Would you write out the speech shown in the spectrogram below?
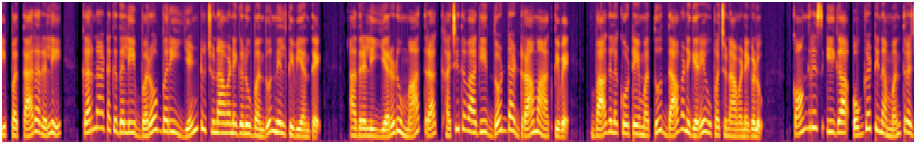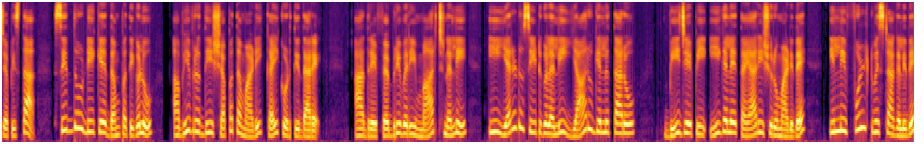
ಇಪ್ಪತ್ತಾರರಲ್ಲಿ ಕರ್ನಾಟಕದಲ್ಲಿ ಬರೋಬ್ಬರಿ ಎಂಟು ಚುನಾವಣೆಗಳು ಬಂದು ನಿಲ್ತಿವಿಯಂತೆ. ಅದರಲ್ಲಿ ಎರಡು ಮಾತ್ರ ಖಚಿತವಾಗಿ ದೊಡ್ಡ ಡ್ರಾಮಾ ಆಗ್ತಿವೆ. ಬಾಗಲಕೋಟೆ ಮತ್ತು ದಾವಣಗೆರೆ ಉಪಚುನಾವಣೆಗಳು. ಕಾಂಗ್ರೆಸ್ ಈಗ ಒಗ್ಗಟ್ಟಿನ ಮಂತ್ರ ಜಪಿಸ್ತಾ ಸಿದ್ದು ಡಿಕೆ ದಂಪತಿಗಳು ಅಭಿವೃದ್ಧಿ ಶಪಥ ಮಾಡಿ ಕೈಕೊಡ್ತಿದ್ದಾರೆ ಆದ್ರೆ ಫೆಬ್ರವರಿ ಮಾರ್ಚ್ನಲ್ಲಿ ಈ ಎರಡು ಸೀಟುಗಳಲ್ಲಿ ಯಾರು ಗೆಲ್ಲುತ್ತಾರೋ? ಬಿಜೆಪಿ ಈಗಲೇ ತಯಾರಿ ಶುರು ಮಾಡಿದೆ. ಇಲ್ಲಿ ಫುಲ್ ಟ್ವಿಸ್ಟ್ ಆಗಲಿದೆ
